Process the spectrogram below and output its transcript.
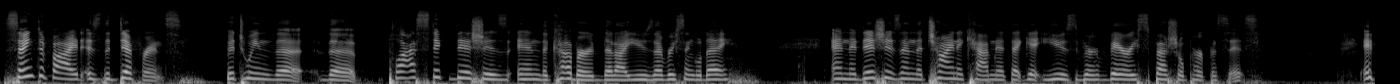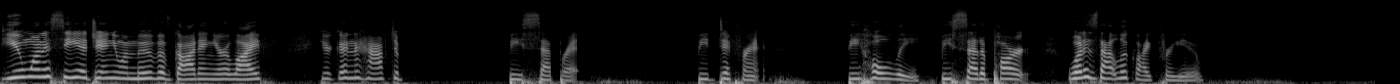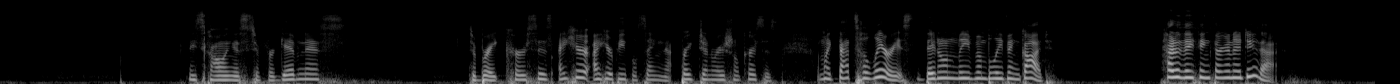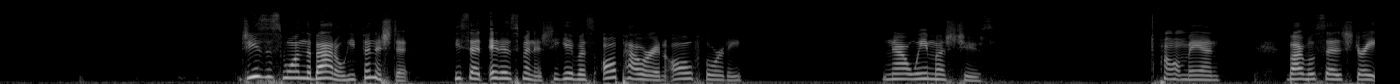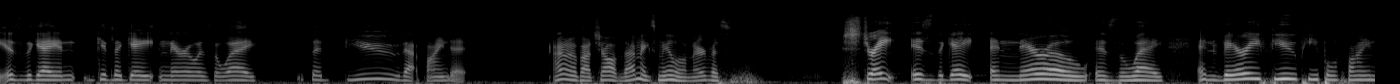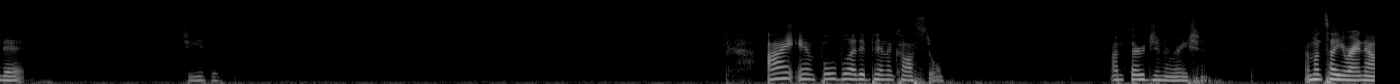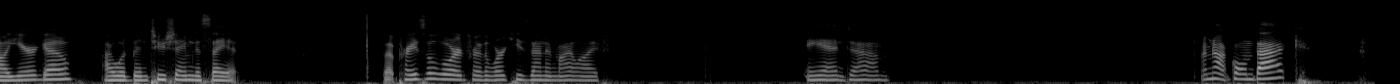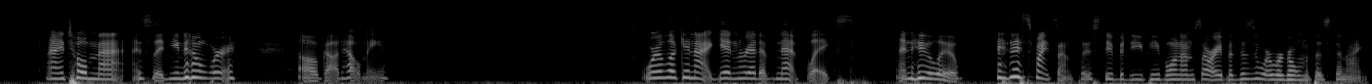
Sanctified is the difference between the the plastic dishes in the cupboard that I use every single day and the dishes in the china cabinet that get used for very special purposes. If you want to see a genuine move of God in your life, you're going to have to be separate, be different, be holy, be set apart. What does that look like for you? He's calling us to forgiveness, to break curses. I hear I hear people saying that, break generational curses. I'm like, that's hilarious. They don't even believe in God. How do they think they're going to do that? Jesus won the battle. He finished it. He said, "It is finished." He gave us all power and all authority. Now we must choose. Oh man. Bible says straight is the gate and the gate and narrow is the way. Said, few that find it. I don't know about y'all, but that makes me a little nervous. Straight is the gate, and narrow is the way, and very few people find it. Jesus. I am full blooded Pentecostal. I'm third generation. I'm going to tell you right now, a year ago, I would have been too ashamed to say it. But praise the Lord for the work He's done in my life. And um, I'm not going back. And I told Matt, I said, you know, we're, oh, God help me. We're looking at getting rid of Netflix and Hulu. And this might sound so stupid to you people, and I'm sorry, but this is where we're going with this tonight.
